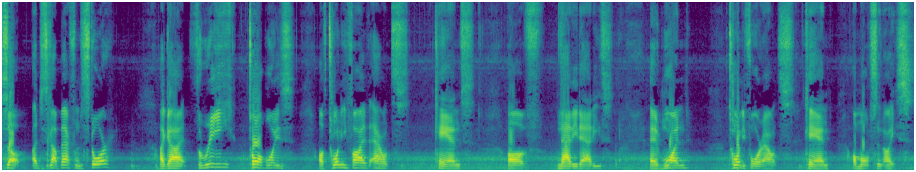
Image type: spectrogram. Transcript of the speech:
So, I just got back from the store. I got three tall boys of 25 ounce cans of Natty Daddies and one 24 ounce can of Molson Ice.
